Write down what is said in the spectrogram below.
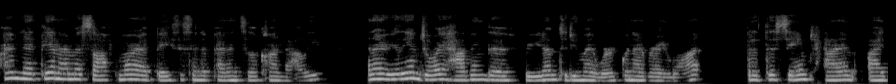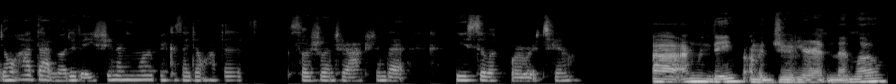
I'm Nithya and I'm a sophomore at Basis Independent Silicon Valley. And I really enjoy having the freedom to do my work whenever I want. But at the same time, I don't have that motivation anymore because I don't have that social interaction that we used to look forward to. Uh, I'm Randeep. I'm a junior at Menlo,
